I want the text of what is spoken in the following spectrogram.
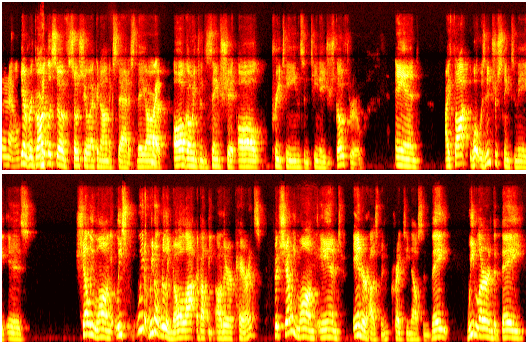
I don't know. Yeah, regardless of socioeconomic status, they are Right. all going through the same shit all preteens and teenagers go through. And I thought what was interesting to me is Shelley Long, at least we don't, we don't really know a lot about the other parents, but Shelley Long and and her husband, Craig T. Nelson, they we learned that they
